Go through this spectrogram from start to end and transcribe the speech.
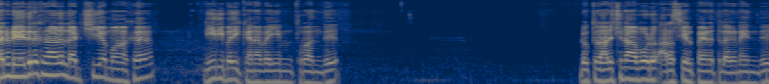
தன்னுடைய எதிர்கால லட்சியமாக நீதிபதி கனவையும் துறந்து டாக்டர் அர்ச்சனாவோடு அரசியல் பயணத்தில் இணைந்து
